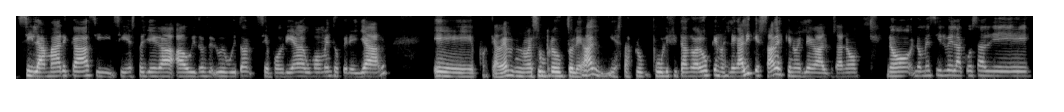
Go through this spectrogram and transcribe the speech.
si la marca, si, si esto llega a oídos de Louis Vuitton, se podría en algún momento querellar, eh, porque, a ver, no es un producto legal y estás pu- publicitando algo que no es legal y que sabes que no es legal. O sea, no, no, no me sirve la cosa de,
